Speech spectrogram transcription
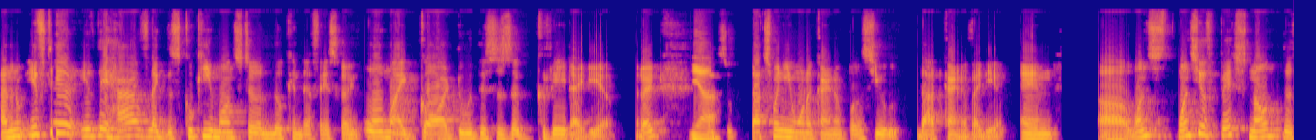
And if they if they have like this cookie monster look in their face, going, "Oh my god, dude, this is a great idea," right? Yeah. So that's when you want to kind of pursue that kind of idea. And uh, once once you've pitched, now the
